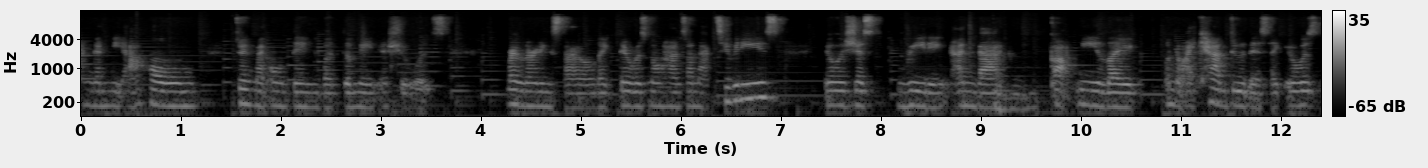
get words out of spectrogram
I'm gonna be at home doing my own thing. But the main issue was my learning style. Like there was no hands-on activities. It was just reading, and that Mhm. got me like, oh no, I can't do this. Like it was,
